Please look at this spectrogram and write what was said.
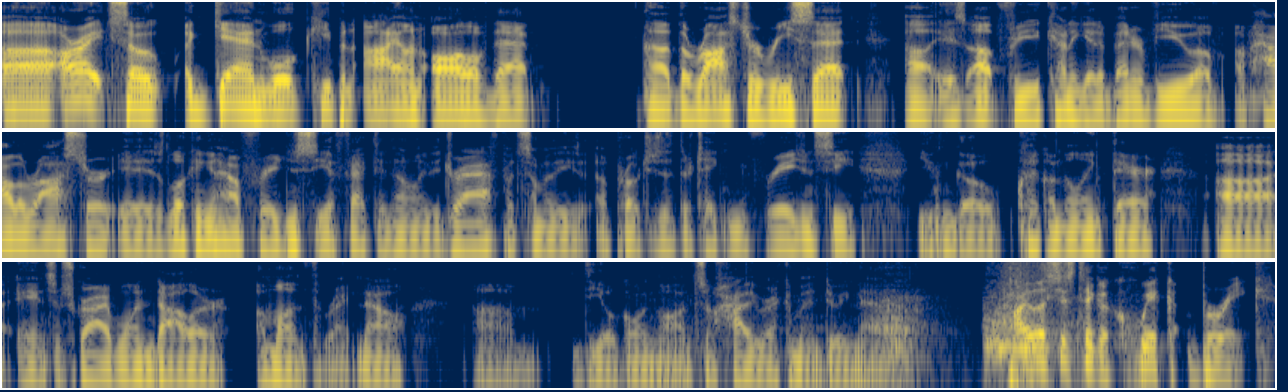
Uh, all right, so again, we'll keep an eye on all of that. Uh, the roster reset uh, is up for you to kind of get a better view of, of how the roster is looking and how free agency affected not only the draft, but some of these approaches that they're taking in free agency. You can go click on the link there uh, and subscribe $1 a month right now. Um, deal going on. So, highly recommend doing that. All right, let's just take a quick break.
